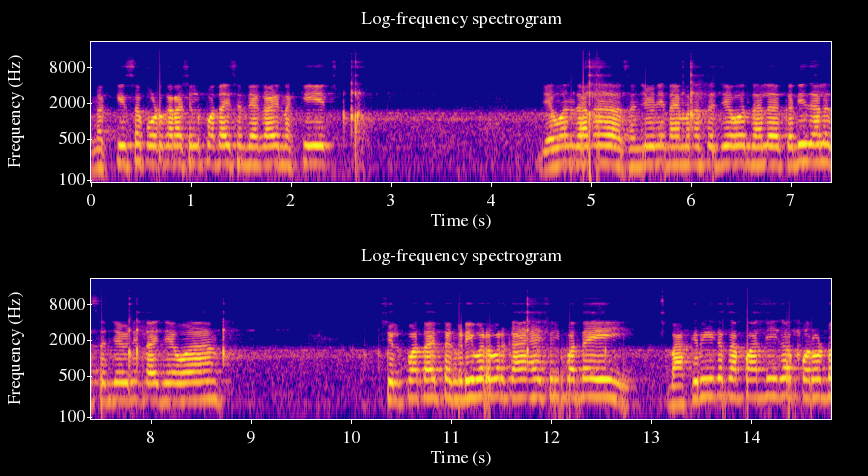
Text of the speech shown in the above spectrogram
नक्कीच सपोर्ट करा शिल्पाताई संध्याकाळी नक्कीच. जेवण झालं संजीवनी ताई म्हणत जेवण झालं. कधी झालं संजीवनी ताई जेवण? शिल्पाताई तंगडी बरोबर काय आहे शिल्पाताई? भाकरी का चपाती का परोट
